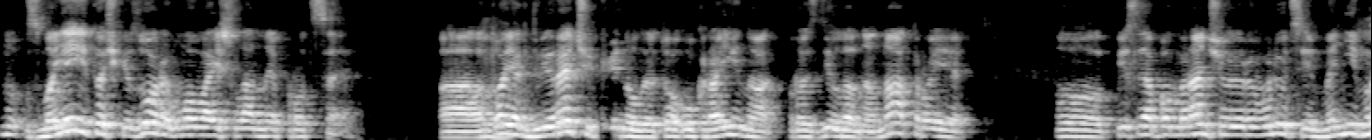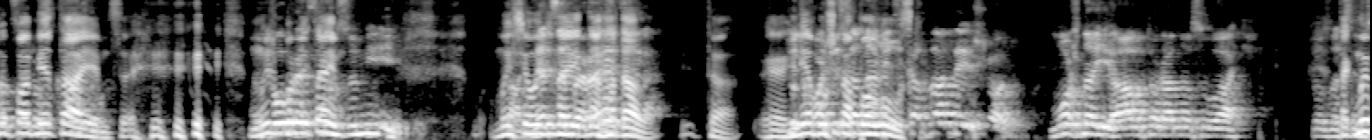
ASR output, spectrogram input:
Ну, з моєї точки зору, мова йшла не про це. А то, як дві речі кинули, то Україна розділена на троє. О, після помаранчевої революції мені Ми пам'ятаємо це. Ми ж пам'ятаємо. Ми Так, сьогодні навіть нагадали. Так, е, Тут Глебушка хочеться навіть сказати, що можна і автора назвати. Так ми,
